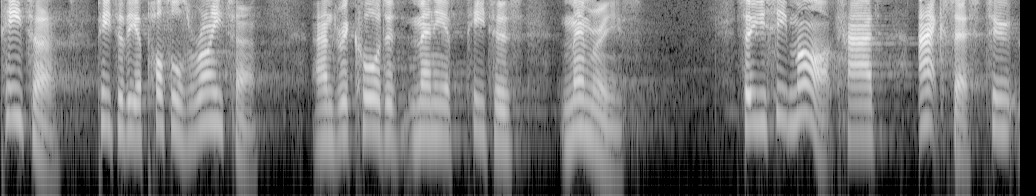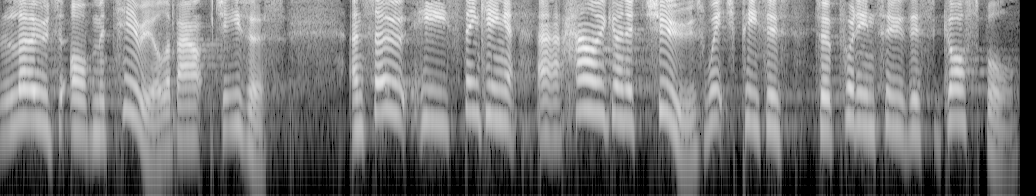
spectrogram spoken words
Peter, Peter the apostle's writer and recorded many of Peter's memories. So you see, Mark had access to loads of material about Jesus. And so he's thinking, uh, how are we going to choose which pieces to put into this gospel?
